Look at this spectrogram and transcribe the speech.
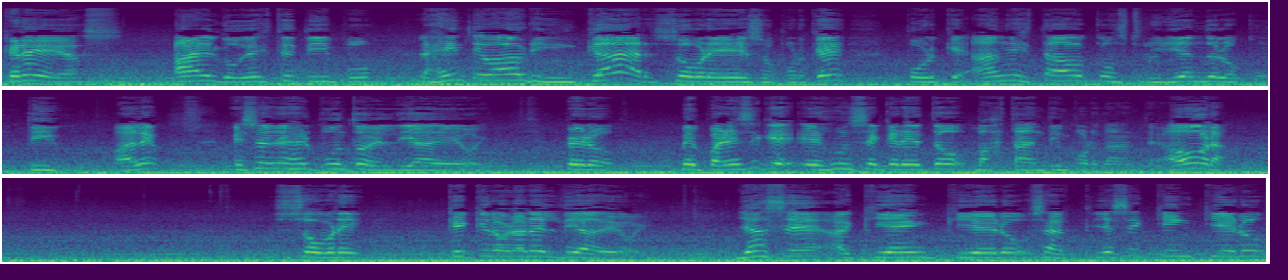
creas algo de este tipo, la gente va a brincar sobre eso. ¿Por qué? Porque han estado construyéndolo contigo, ¿vale? Ese no es el punto del día de hoy. Pero me parece que es un secreto bastante importante. Ahora, sobre qué quiero hablar el día de hoy. Ya sé a quién quiero, o sea, ya sé quién quiero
